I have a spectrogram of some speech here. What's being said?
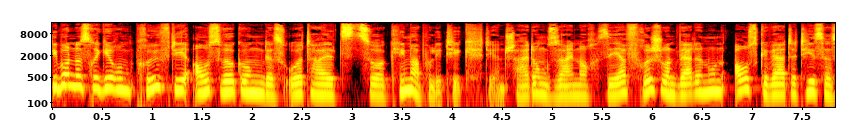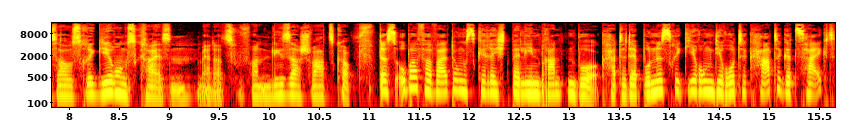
Die Bundesregierung prüft die Auswirkungen des Urteils zur Klimapolitik. Die Entscheidung sei noch sehr frisch und werde nun ausgewertet, hieß es aus Regierungskreisen. Mehr dazu von Lisa Schwarzkopf. Das Oberverwaltungsgericht Berlin-Brandenburg hatte der Bundesregierung die rote Karte gezeigt.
